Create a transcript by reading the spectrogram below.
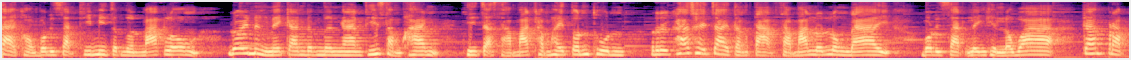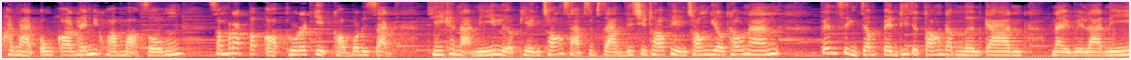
จ่ายของบริษัทที่มีจำนวนมากลง โดยหนึ่งในการดำเนินงานที่สำคัญที่จะสามารถทำให้ต้นทุน หรือค่าใช้จ่ายต่างๆ สามารถลดลงได้ บริษัทเล็งเห็นแล้วว่า การปรับขนาดองค์กรให้มีความเหมาะสมสำหรับประกอบธุรกิจของบริษัท ที่ขณะนี้เหลือเพียงช่อง 33 ดิจิทัลเพียงช่องเดียวเท่านั้น เป็นสิ่งจำเป็นที่จะต้องดำเนินการในเวลานี้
